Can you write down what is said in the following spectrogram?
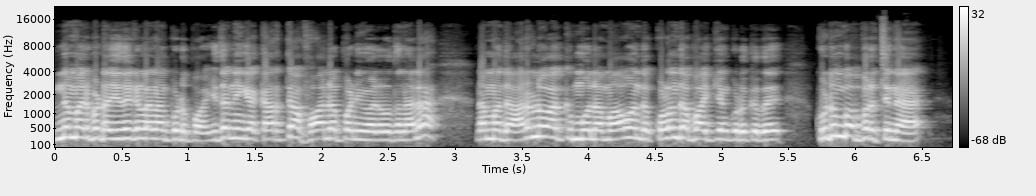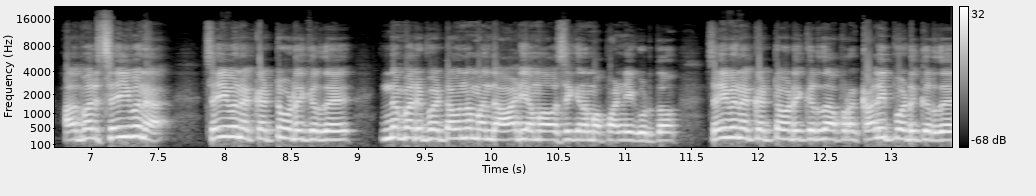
இந்த மாதிரிப்பட்ட இதுகளெல்லாம் கொடுப்போம். இதை நீங்கள் கரெக்டாக ஃபாலோ பண்ணி வர்றதுனால நம்ம இந்த அருள்வாக்கு மூலமாகவும் இந்த குழந்தை பாக்கியம் கொடுக்குது. குடும்ப பிரச்சனை அது மாதிரி செய்வனை. செய்வனை கட்டு உடைக்கிறது. இந்த மாதிரி போயிட்ட வந்து நம்ம இந்த ஆடி அமாவாசைக்கு நம்ம பண்ணி கொடுத்தோம். செய்வனை கட்டு உடைக்கிறது அப்புறம் களிப்பு எடுக்கிறது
